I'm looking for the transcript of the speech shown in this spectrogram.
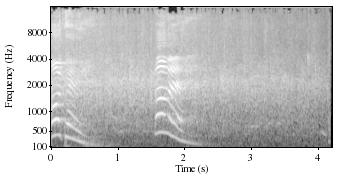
Okay. Amen.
